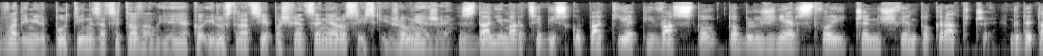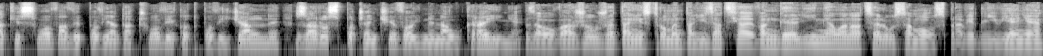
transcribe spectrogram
Władimir Putin zacytował je jako ilustrację poświęcenia rosyjskich żołnierzy. Zdaniem arcybiskupa Kieti Vasto to bluźnierstwo i czyn świętokradczy, gdy takie słowa wypowiada człowiek odpowiedzialny za rozpoczęcie wojny na Ukrainie. Zauważył, że ta instrumentalizacja Ewangelii miała na celu samo usprawiedliwienie.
